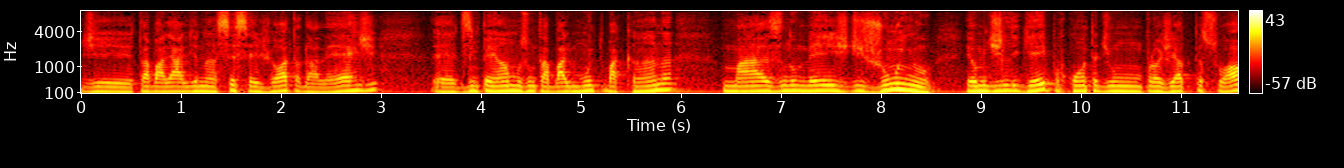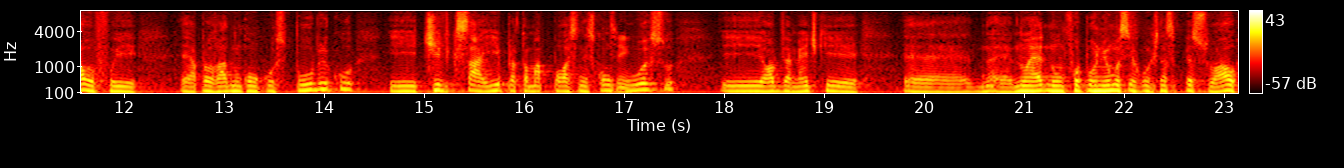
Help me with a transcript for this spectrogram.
de trabalhar ali na CCJ da Alerj. É, desempenhamos um trabalho muito bacana, mas no mês de junho eu me desliguei por conta de um projeto pessoal. Eu fui é, aprovado num concurso público e tive que sair para tomar posse nesse concurso. Sim. E, obviamente, que é, é, não, é, não foi por nenhuma circunstância pessoal.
